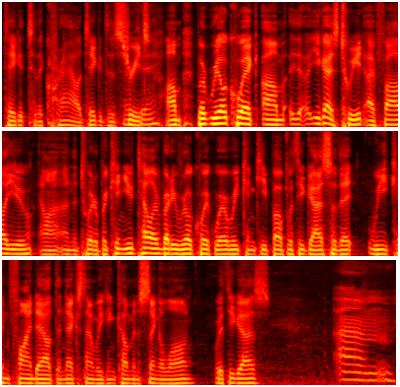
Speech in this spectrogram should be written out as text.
take it to the crowd, take it to the streets. Okay. Um, but real quick, um, you guys tweet. I follow you on, on the Twitter. But can you tell everybody real quick where we can keep up with you guys so that we can find out the next time we can come and sing along with you guys? Um,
